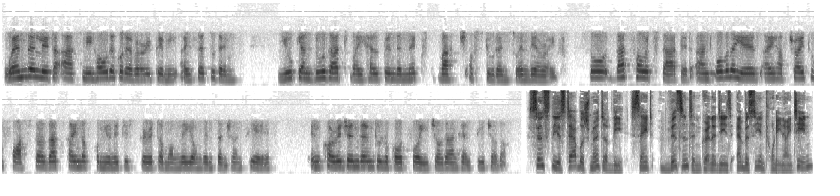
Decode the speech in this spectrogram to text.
When they later asked me how they could ever repay me, I said to them, you can do that by helping the next batch of students when they arrive. So that's how it started. And over the years, I have tried to foster that kind of community spirit among the young Vincentians here, encouraging them to look out for each other and help each other. Since the establishment of the St. Vincent and Grenadines Embassy in 2019,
